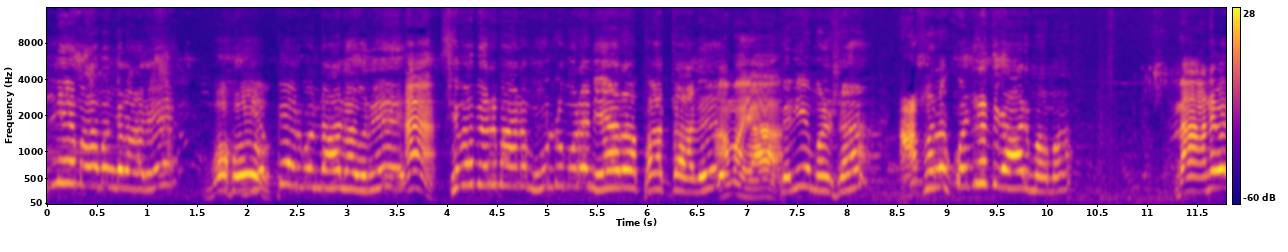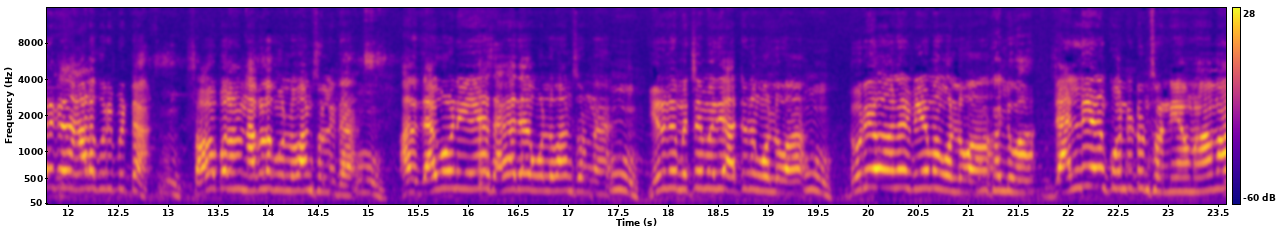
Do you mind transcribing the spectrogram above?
ஜல்லி மாமங்கிறாரு எப்பேர் கொண்ட ஆள் அவரு சிவபெருமான மூன்று முறை நேரா பார்த்தாலு பெரிய மனுஷன் அவரை கொல்றதுக்கு ஆறு மாமா. நான் அனைவருக்கும் ஆளை குறிப்பிட்டேன். சௌபலன் நகலம் கொள்ளுவான்னு சொல்லிட்டேன். ம். அந்த ஜகுனியே சகாஜகம் கொள்ளுவான்னு சொன்னேன். இருக்க மிச்சமதி அர்ஜுனன் கொள்ளுவான். துரியோதனை வீமன் கொள்ளுவான் கொல்லுவான். ஜல்லியனை கொண்டுட்டுன்னு சொன்னியா மாமா.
